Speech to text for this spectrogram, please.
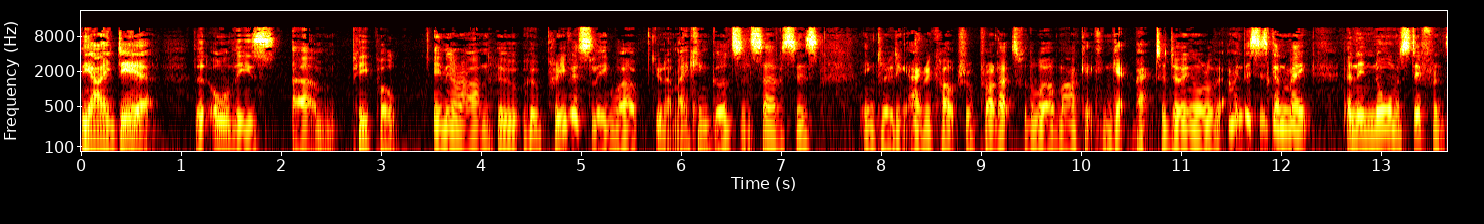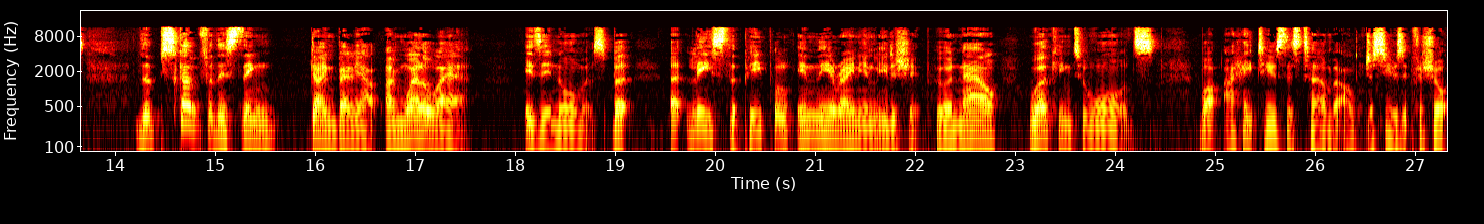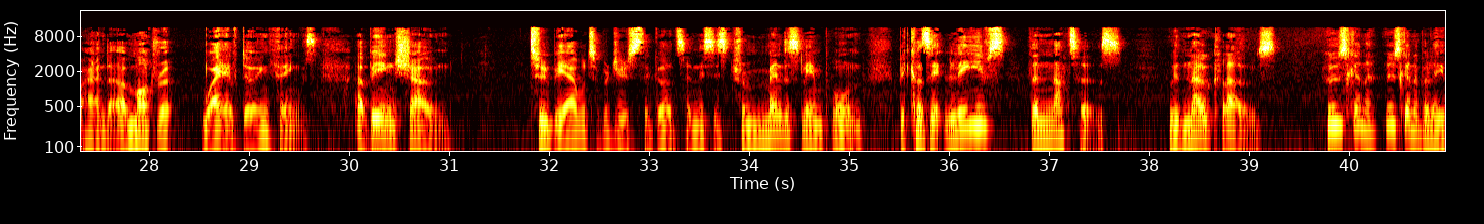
The idea that all these um, people in Iran who, who previously were, you know, making goods and services, including agricultural products for the world market, can get back to doing all of it. I mean, this is going to make an enormous difference. The scope for this thing going belly up, I'm well aware, is enormous. But at least the people in the Iranian leadership who are now working towards, well, I hate to use this term, but I'll just use it for shorthand, a moderate way of doing things, are being shown to be able to produce the goods. And this is tremendously important because it leaves the nutters with no clothes. Who's gonna Who's gonna believe?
